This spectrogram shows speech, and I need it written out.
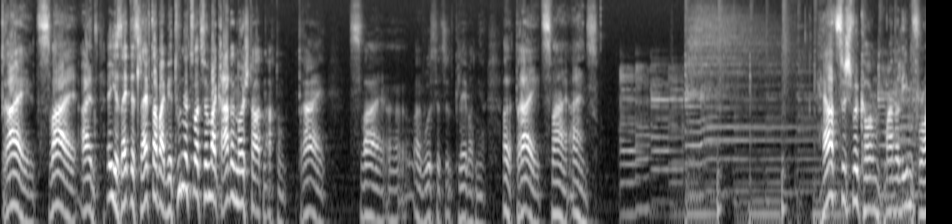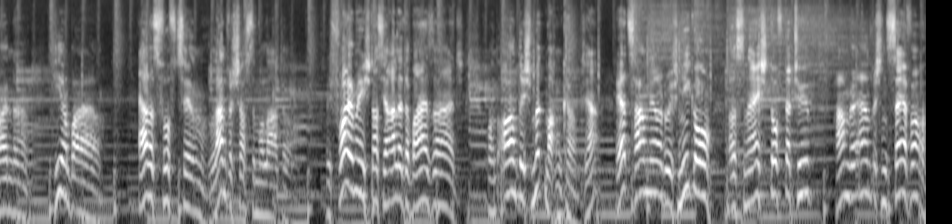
3, 2, 1. Ey, ihr seid jetzt live dabei. Wir tun jetzt so, als wenn wir gerade neu starten. Achtung. 3, 2, äh, wo ist jetzt das Playbutton hier? Warte, 3, 2, 1. Herzlich willkommen, meine lieben Freunde, hier bei RS15 Landwirtschaftssimulator. Ich freue mich, dass ihr alle dabei seid und ordentlich mitmachen könnt, ja? Jetzt haben wir durch Nico, das ist ein echt dufter Typ, haben wir endlich einen Safer,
